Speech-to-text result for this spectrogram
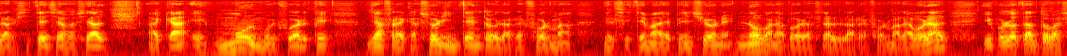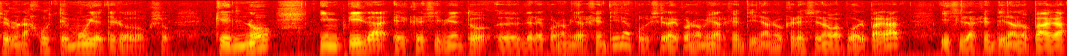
La resistencia social acá es muy muy fuerte, ya fracasó el intento de la reforma del sistema de pensiones, no van a poder hacer la reforma laboral y por lo tanto va a ser un ajuste muy heterodoxo que no impida el crecimiento eh, de la economía argentina, porque si la economía argentina no crece no va a poder pagar y si la Argentina no paga,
